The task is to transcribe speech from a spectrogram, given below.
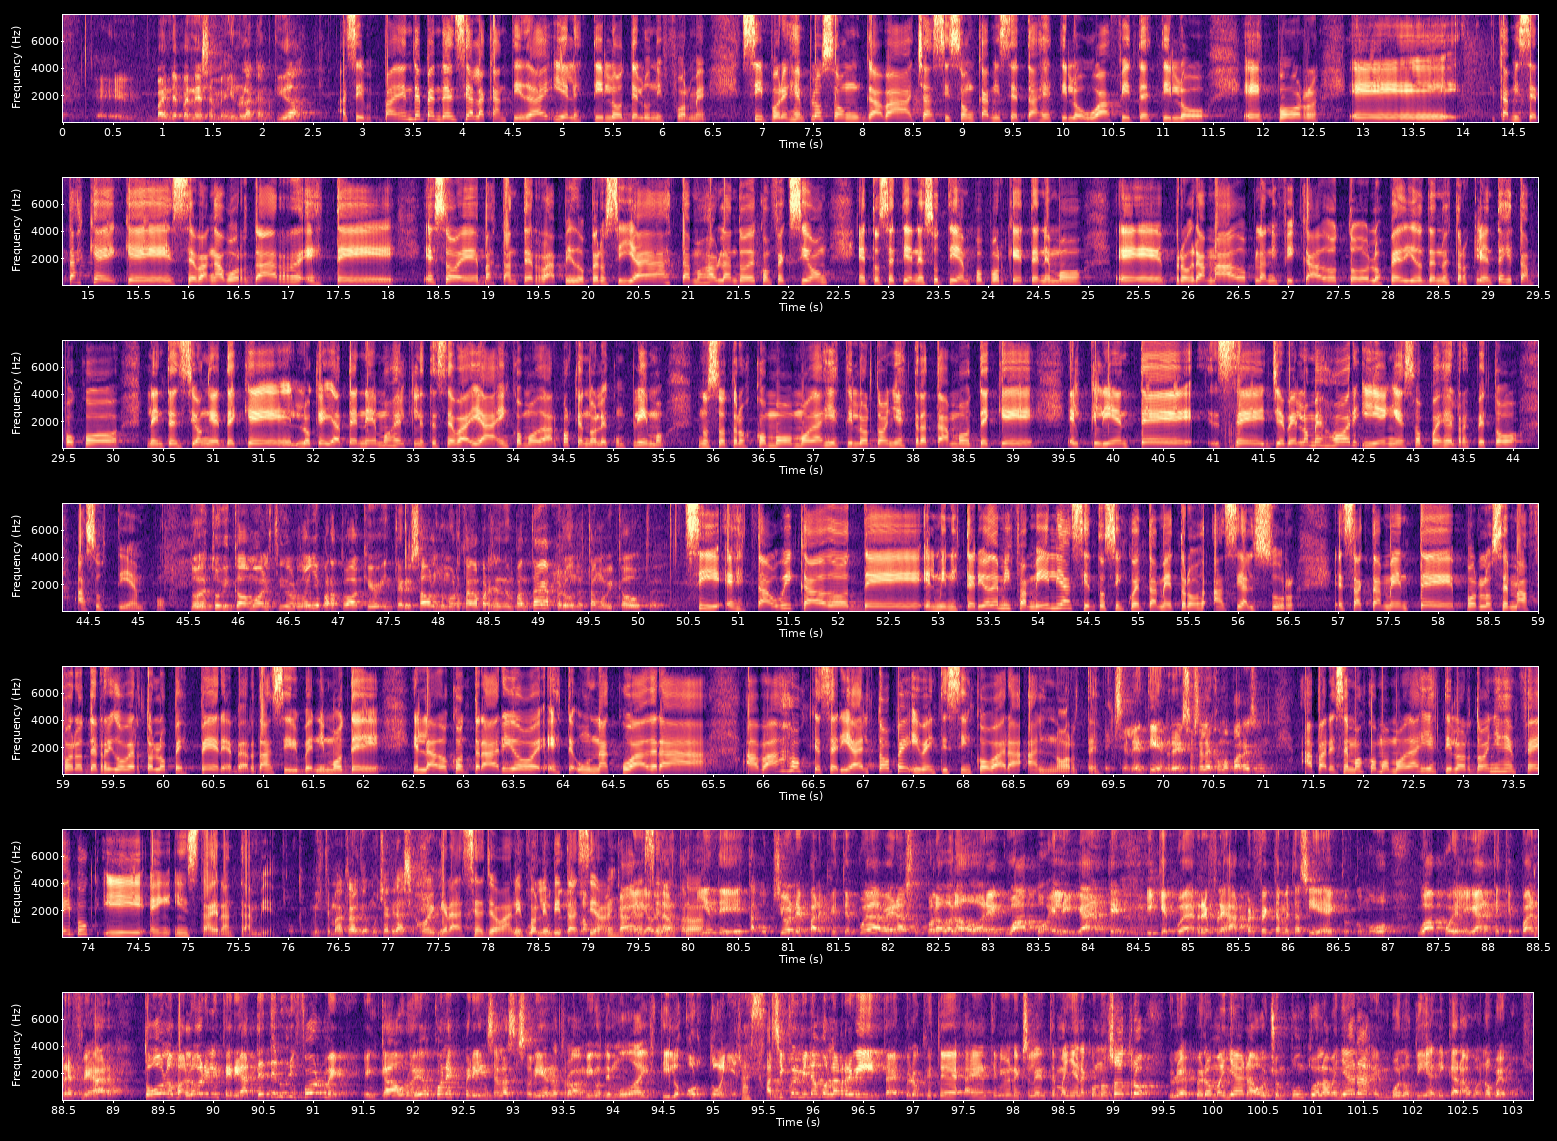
va en dependencia, me imagino, la cantidad. Así, va en dependencia la cantidad y el estilo del uniforme. Si, por ejemplo, son gabachas, si son camisetas estilo Wafit, estilo eh, Sport, eh, camisetas que, se van a abordar, este, eso es bastante rápido, pero si ya estamos hablando de confección, entonces tiene su tiempo porque tenemos eh, programado, planificado todos los pedidos de nuestros clientes y tampoco la intención es de que lo que ya tenemos el cliente se vaya a incomodar porque no le cumplimos. Nosotros como Modas y Estilo Ordóñez tratamos de que el cliente se lleve lo mejor y en eso pues el respeto a sus tiempos. ¿Dónde está ubicado Moda Estilo Ordóñez para todos aquellos interesados? Los números están apareciendo en pantalla, pero ¿dónde están ubicados ustedes? Sí, está ubicado del el Ministerio de mi familia, 150 metros hacia el sur, exactamente por los semáforos de Rigoberto López Pérez, ¿verdad? Si venimos del el lado contrario, este, una cuadra abajo, que sería el tope, y 25 varas al norte. Excelente. ¿Y en redes sociales cómo aparecen? Aparecemos como Modas y Estilo Ordóñez en Facebook y en Instagram también. Okay. Mi estimada Claudia, muchas gracias. Oiga, gracias Giovanni por la invitación. Por acá gracias y hablar también de estas opciones para que usted pueda ver a sus colaboradores guapos, elegantes y que puedan reflejar perfectamente así es Héctor, como vos, guapos, elegantes, que puedan reflejar todos los valores y la integridad desde el uniforme en cada uno de ellos con la experiencia la asesoría de nuestros amigos de moda y estilo Ortoñez. Así, así culminamos la revista. Espero que ustedes hayan tenido una excelente mañana con nosotros y los espero mañana a 8 en punto de la mañana en Buenos Días Nicaragua. Nos vemos.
